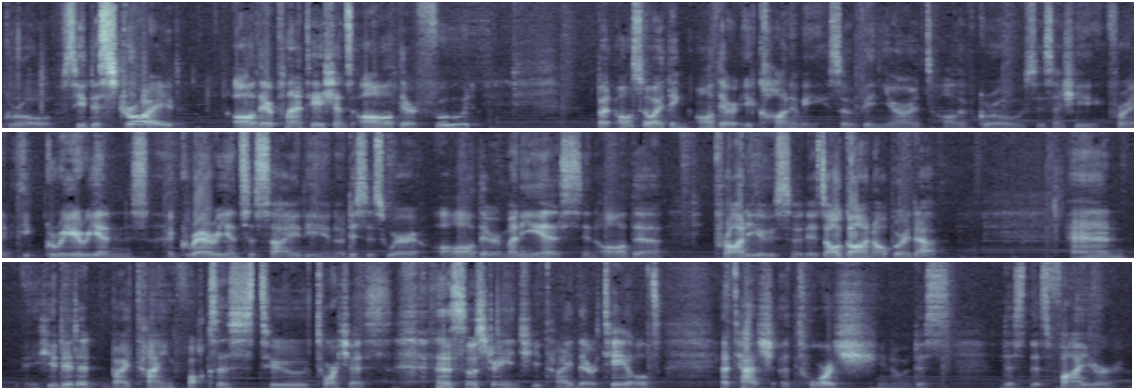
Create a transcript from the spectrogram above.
groves. He destroyed all their plantations, all their food, but also I think all their economy. So vineyards, olive groves, essentially for an agrarian agrarian society. You know, this is where all their money is and all the produce. It's all gone, all burned up. And he did it by tying foxes to torches. so strange. He tied their tails, attached a torch. You know, this this this fire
